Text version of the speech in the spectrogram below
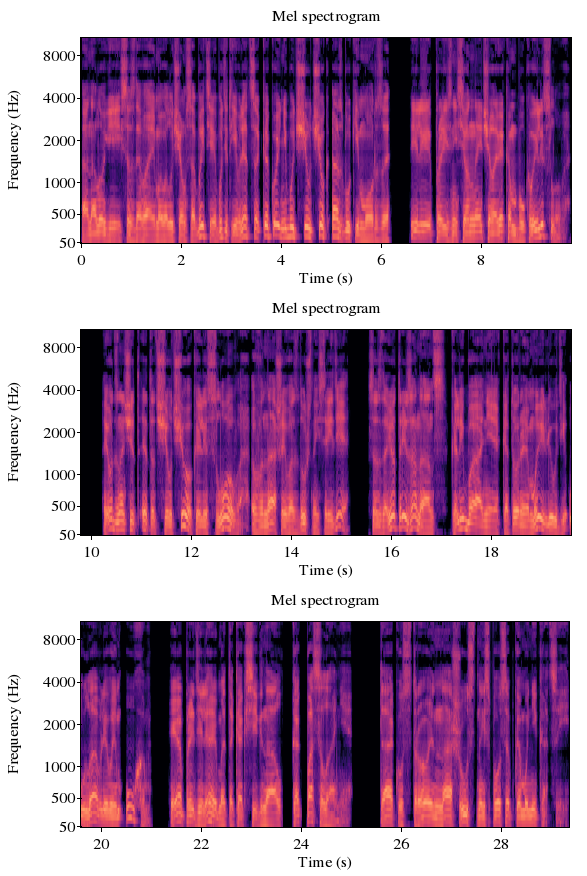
Аналогией создаваемого лучом события будет являться какой-нибудь щелчок азбуки Морзе или произнесенное человеком буква или слово. И вот, значит, этот щелчок или слово в нашей воздушной среде создает резонанс, колебание, которое мы, люди, улавливаем ухом и определяем это как сигнал, как послание. Так устроен наш устный способ коммуникации.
